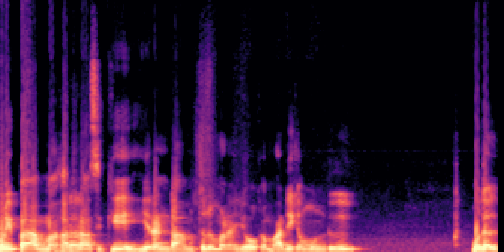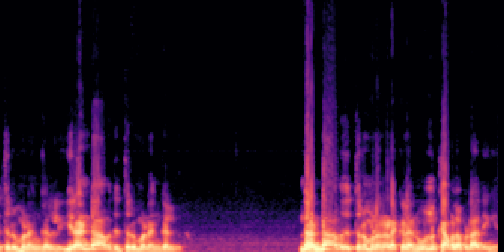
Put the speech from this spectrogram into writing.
குறிப்பா மகர ராசிக்கு இரண்டாம் திருமண யோகம் அதிகம் உண்டு. முதல் திருமணங்கள் இரண்டாவது திருமணங்கள். இந்த ரெண்டாவது திருமணம் நடக்கலைன்னு ஒன்றும் கவலைப்படாதீங்க.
